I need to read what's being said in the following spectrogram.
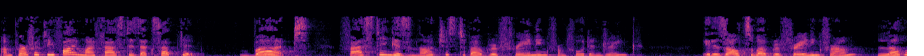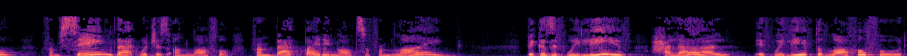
I'm perfectly fine, my fast is accepted. But fasting is not just about refraining from food and drink. It is also about refraining from lahu, from saying that which is unlawful, from backbiting also, from lying. Because if we leave halal, if we leave the lawful food,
